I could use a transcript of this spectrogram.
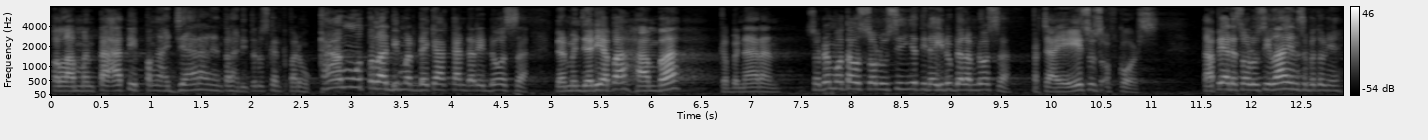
telah mentaati pengajaran yang telah diteruskan kepadamu. Kamu telah dimerdekakan dari dosa dan menjadi apa? Hamba kebenaran. Saudara mau tahu solusinya tidak hidup dalam dosa? Percaya Yesus of course. Tapi ada solusi lain sebetulnya.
